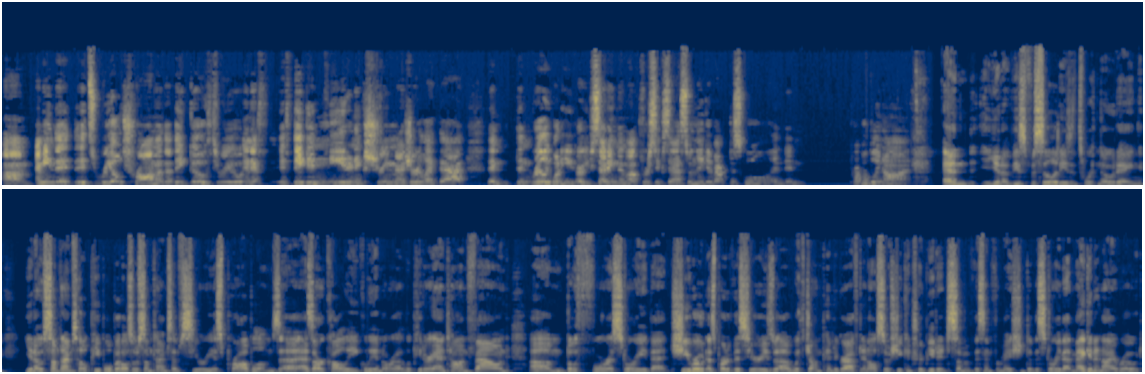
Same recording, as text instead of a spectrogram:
Um, I mean, it, it's real trauma that they go through, and if if they didn't need an extreme measure like that, then then really, what are you are you setting them up for success when they get back to school? And, and probably not. And you know these facilities it's worth noting you know sometimes help people but also sometimes have serious problems. Uh, as our colleague leonora lapeter anton found um, both for a story that she wrote as part of this series uh, with john pendygraft and also she contributed some of this information to the story that megan and i wrote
